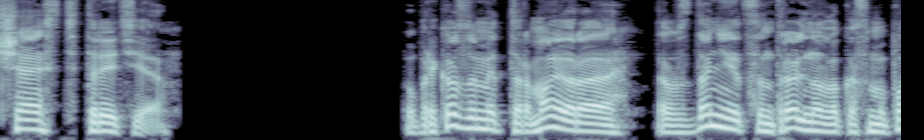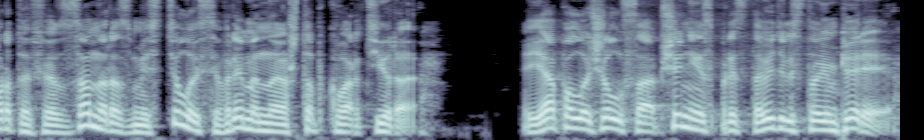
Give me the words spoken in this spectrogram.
Часть третья. По приказу Миттермайера в здании центрального космопорта Физзана разместилась временная штаб-квартира. «Я получил сообщение из представительства Империи»,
